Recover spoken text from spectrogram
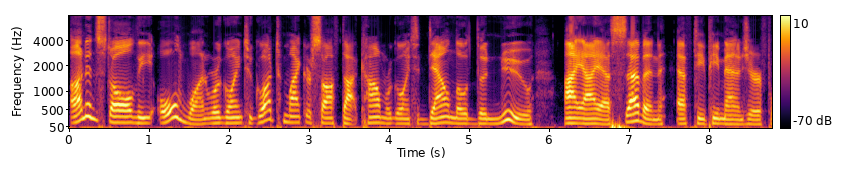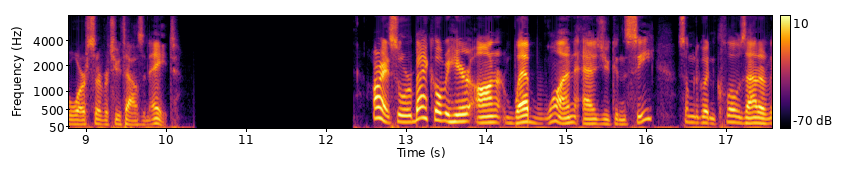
uninstall the old one. We're going to go out to Microsoft.com. We're going to download the new IIS 7 FTP Manager for Server 2008. All right, so we're back over here on Web 1, as you can see. So I'm going to go ahead and close out of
